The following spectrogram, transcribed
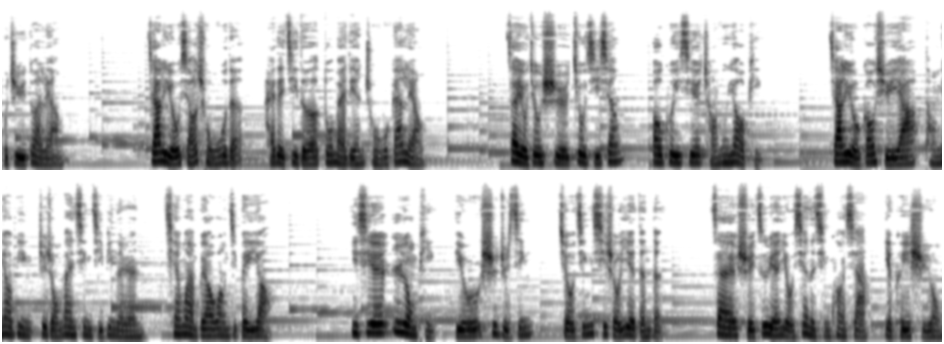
不至于断粮。家里有小宠物的，还得记得多买点宠物干粮。再有就是救急箱，包括一些常用药品。家里有高血压、糖尿病这种慢性疾病的人，千万不要忘记备药。一些日用品，比如湿纸巾、酒精洗手液等等，在水资源有限的情况下也可以使用。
